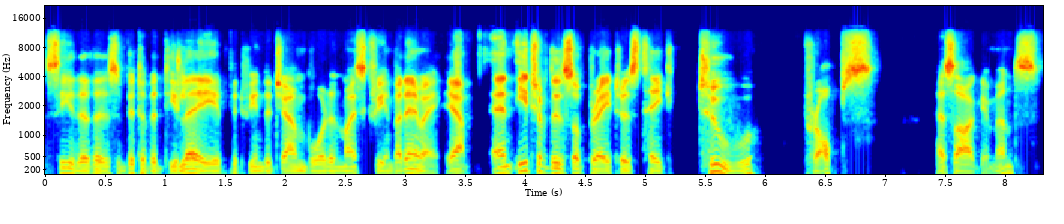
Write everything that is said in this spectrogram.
see that there's a bit of a delay between the Jamboard and my screen. But anyway, yeah. And each of these operators take two props as arguments.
